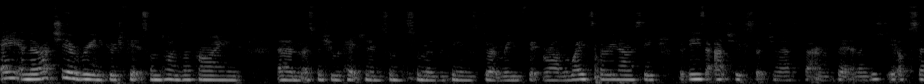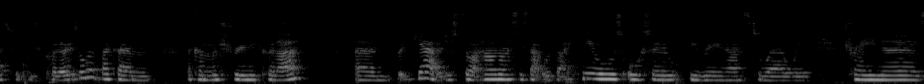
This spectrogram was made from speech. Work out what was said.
8, and they're actually a really good fit. Sometimes I find um, especially with H&M, some, some of the things don't really fit around the waist very nicely, but these are actually such a nice pattern fit, and I'm just obsessed with this colour. It's almost like um like a mushroomy colour, um, but yeah, I just thought how nice is that with like heels, also be really nice to wear with trainers,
